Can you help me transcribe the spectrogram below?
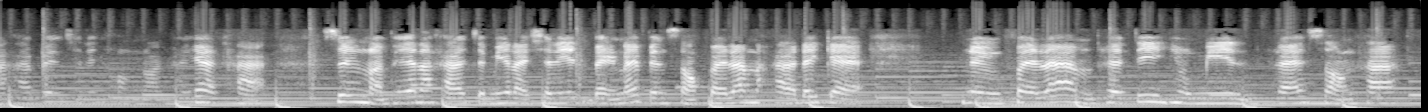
นะคะเป็นชนิดของหนอนพยาธิค่ะ ซึ่งหนอนพยาธินะคะจะมีหลายชนิดแบ่งได้เป็น 2 ไฟลัมนะคะ ได้แก่ 1. ไฟลัมเพลตี้ฮิวมิน และ 2 ค่ะ ไฟ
